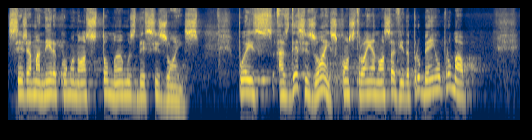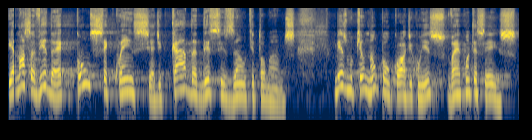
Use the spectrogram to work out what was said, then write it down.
seja a maneira como nós tomamos decisões. Pois as decisões constroem a nossa vida para o bem ou para o mal. E a nossa vida é consequência de cada decisão que tomamos. Mesmo que eu não concorde com isso, vai acontecer isso.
